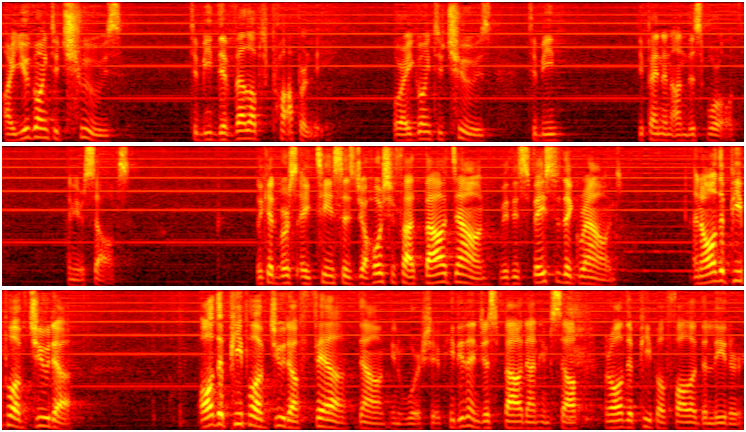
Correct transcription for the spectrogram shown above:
Are you going to choose to be developed properly? Or are you going to choose to be dependent on this world and yourselves? Look at verse 18 it says Jehoshaphat bowed down with his face to the ground, and all the people of Judah all the people of Judah fell down in worship. He didn't just bow down himself, but all the people followed the leader.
